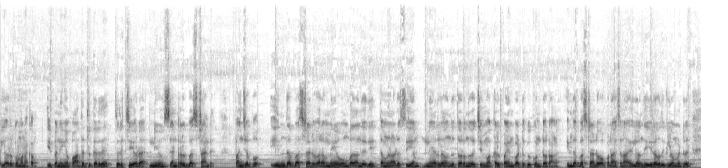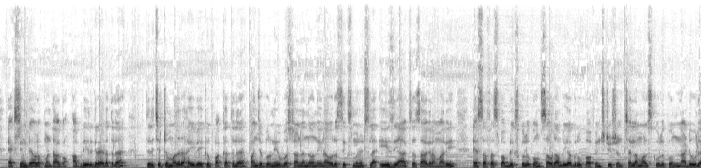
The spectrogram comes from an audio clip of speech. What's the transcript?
எல்லோருக்கும் வணக்கம். இப்போ நீங்கள் பார்த்துட்ருக்கிறது திருச்சியோட new central bus stand Panjapur. இந்த பஸ் ஸ்டாண்ட் வர மே ஒன்பதாம் தேதி தமிழ்நாடு சிஎம் நேரில் வந்து திறந்து வச்சு மக்கள் பயன்பாட்டுக்கு கொண்டு வராங்க. இந்த பஸ் ஸ்டாண்ட் ஓப்பன் ஆச்சுன்னா இதில் வந்து இருபது கிலோமீட்டர் எக்ஸ்ட்ரீம் டெவலப்மெண்ட் ஆகும். அப்படி இருக்கிற இடத்துல திருச்சி டு மதுரை ஹைவேக்கு பக்கத்தில் பஞ்சப்பூர் நியூ பஸ் ஸ்டாண்ட்லேருந்து வந்தீங்கன்னா ஒரு சிக்ஸ் மினிட்ஸில் ஈஸியாக அக்சஸ் ஆகிற மாதிரி எஸ்எஃப்எஸ் பப்ளிக் ஸ்கூலுக்கும் Chowdambika group of institution Chellammal ஸ்கூலுக்கும் நடுவில்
